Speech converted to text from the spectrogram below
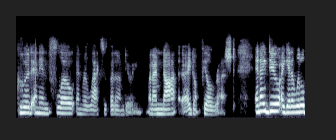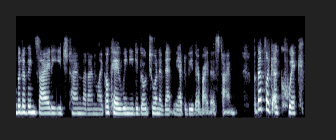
good and in flow and relaxed with what I'm doing. When I'm not, I don't feel rushed. And I do, I get a little bit of anxiety each time that I'm like, okay, we need to go to an event. We have to be there by this time. But that's like a quick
